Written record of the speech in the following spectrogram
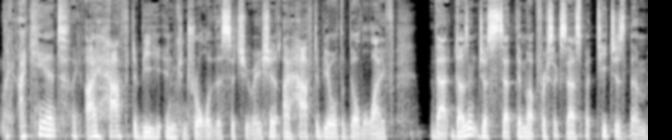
like I can't like I have to be in control of this situation. I have to be able to build a life that doesn't just set them up for success but teaches them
